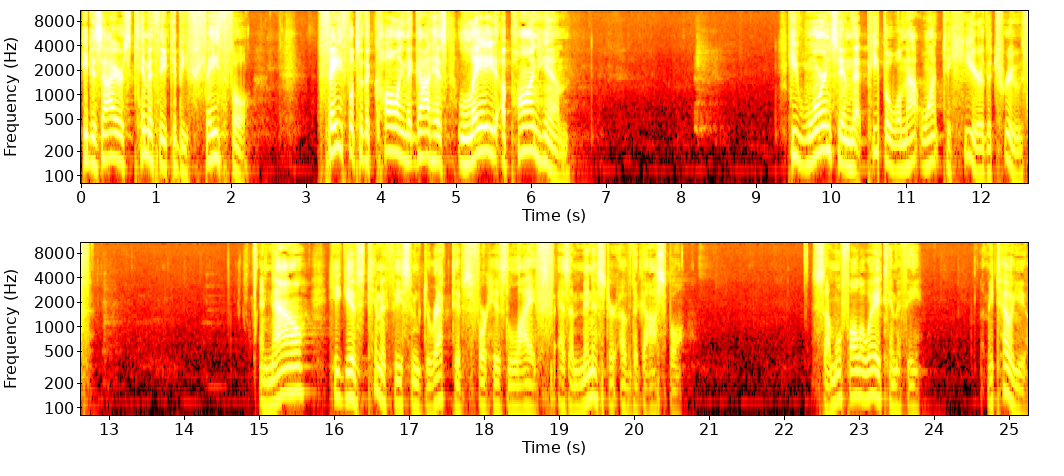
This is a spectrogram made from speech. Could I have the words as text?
He desires Timothy to be faithful, faithful to the calling that God has laid upon him. He warns him that people will not want to hear the truth. And now he gives Timothy some directives for his life as a minister of the gospel. Some will fall away, Timothy. Let me tell you.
